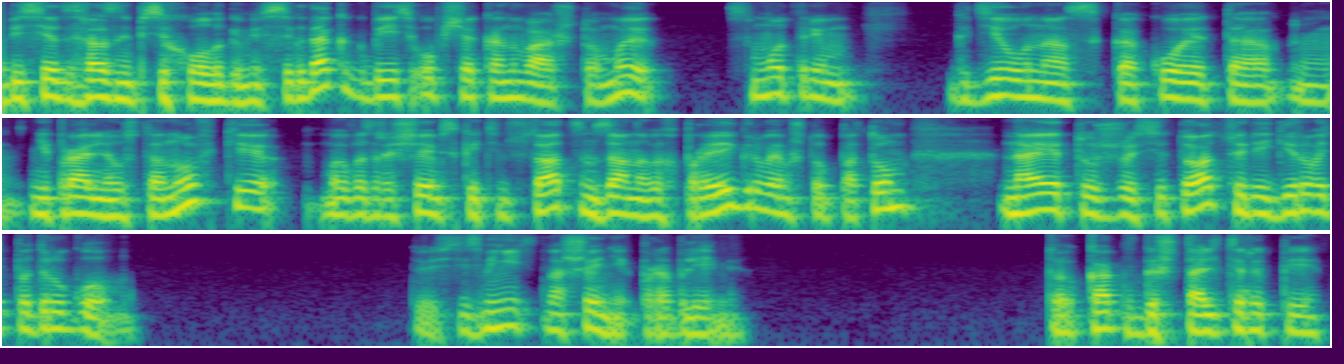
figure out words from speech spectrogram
беседы с разными психологами, всегда как бы есть общая канва, что мы смотрим, где у нас какое-то неправильные установки, мы возвращаемся к этим ситуациям, заново их проигрываем, чтобы потом на эту же ситуацию реагировать по-другому. То есть изменить отношение к проблеме. То как в гештальтерапии.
